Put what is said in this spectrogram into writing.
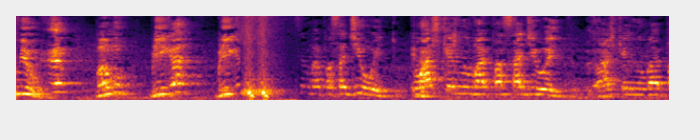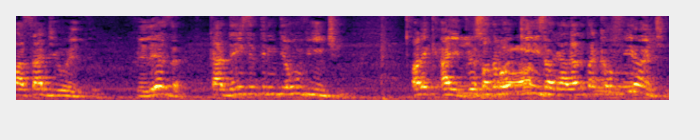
Subiu. Vamos, briga, briga. Você não vai passar de 8. Eu acho que ele não vai passar de 8. Eu acho que ele não vai passar de 8. Beleza? Cadência 31, 20. Olha aqui, aí, o pessoal tá falando 15, ó, a galera tá confiante.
